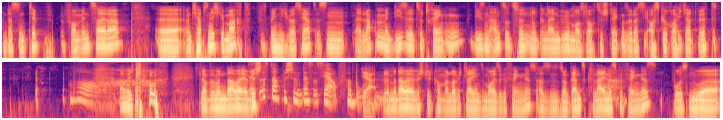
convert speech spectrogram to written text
und das ist ein Tipp vom Insider, äh, und ich habe es nicht gemacht, das bringt nicht übers Herz, ist ein äh, Lappen mit Diesel zu tränken, diesen anzuzünden und in ein Wühlmausloch zu stecken, sodass sie ausgeräuchert wird. boah. Aber ich glaube, ich glaube, wenn man dabei Das erwischt, ist doch bestimmt, das ist ja auch verboten. ja, wenn man dabei erwischt wird, kommt man, glaube ich, gleich ins Mäusegefängnis. Also in so ein ganz kleines Ja. Gefängnis, wo es nur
